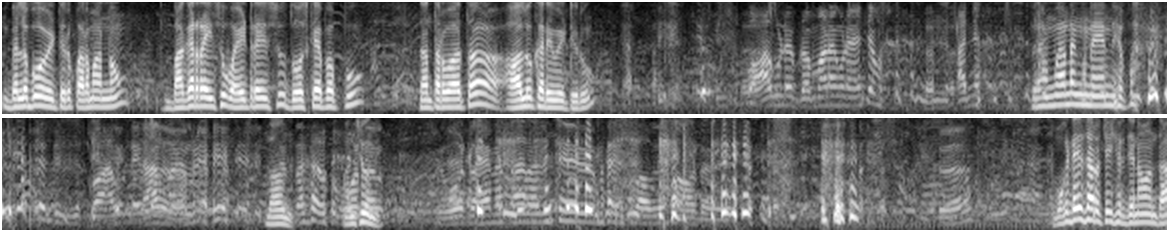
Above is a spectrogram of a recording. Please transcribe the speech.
బెల్లబువ్వ పెట్టారు పరమాన్నం బగర్ రైసు వైట్ రైసు దోసకాయ పప్పు దాని తర్వాత ఆలు కర్రీ పెట్టారు బ్రహ్మాండంగా ఉన్నాయని చెప్ప. బాగుంది. మంచిగా ఉంది ఒకటేసారి వచ్చేసారు జనం అంతా.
